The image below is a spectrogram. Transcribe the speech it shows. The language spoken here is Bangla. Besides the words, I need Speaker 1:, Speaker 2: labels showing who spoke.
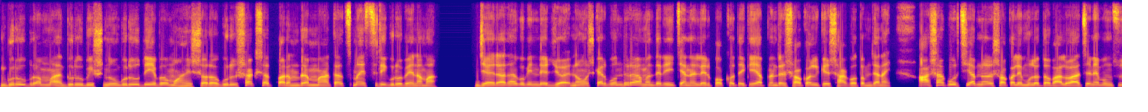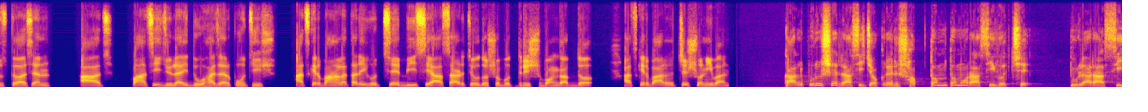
Speaker 1: গুরু ব্রহ্মা গুরু বিষ্ণু গুরুদেব মহেশ্বর গুরু সাক্ষাৎ পরম ব্রহ্মা তৎস্মৈ শ্রী গুরুবে নামা জয় রাধা গোবিন্দের জয়। নমস্কার বন্ধুরা, আমাদের এই চ্যানেলের পক্ষ থেকে আপনাদের সকলকে স্বাগতম জানাই। আশা করছি আপনারা সকলে মূলত ভালো আছেন এবং সুস্থ আছেন। আজ পাঁচই জুলাই দু হাজার পঁচিশ। আজকের বাংলা তারিখ হচ্ছে বিশে আষাঢ় চৌদ্দশো বত্রিশ বঙ্গাব্দ। আজকের বার হচ্ছে শনিবার।
Speaker 2: কালপুরুষের রাশিচক্রের সপ্তমতম রাশি হচ্ছে তুলা রাশি।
